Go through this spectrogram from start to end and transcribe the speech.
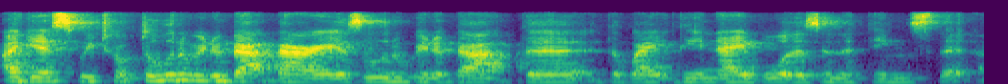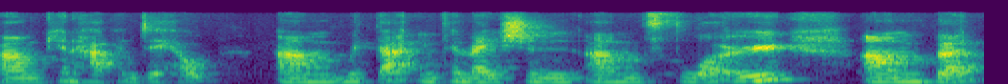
I guess we talked a little bit about barriers, a little bit about the, the way, the enablers and the things that um, can happen to help um, with that information um, flow. Um, but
